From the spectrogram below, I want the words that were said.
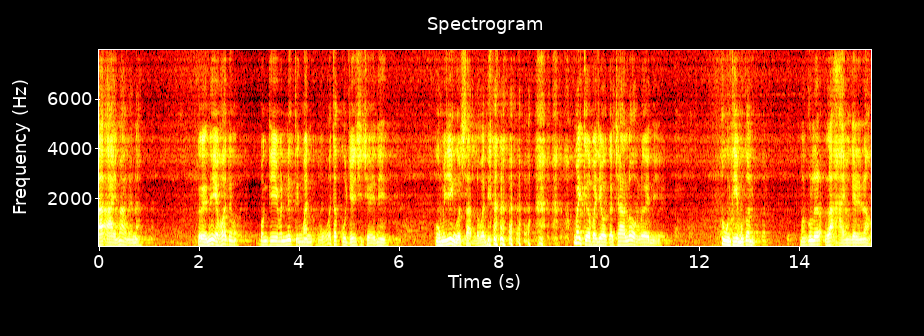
ละอายมากเลยนะเออนี่เพราะบางทีมันนึกถึงมัน โอ้ถ้ากูเฉยๆนี่ กูไม่ยิ่งกว่าสัตว์หรอวันนี้ไม่เกิดประโยชน์กับชาโลกเลยนี่บางทีมันก็ มันก็ละอายเหมือนกันเลยเนาะ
